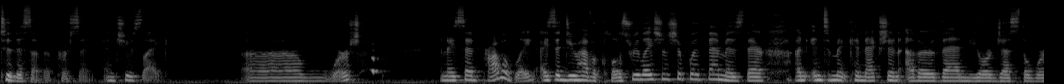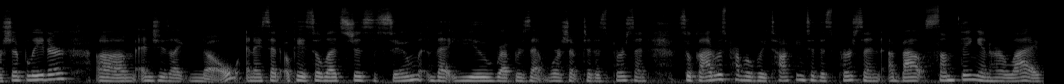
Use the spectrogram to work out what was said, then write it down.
to this other person? And she was like, Uh, worship? And I said, probably. I said, do you have a close relationship with them? Is there an intimate connection other than you're just the worship leader? Um, and she's like, no. And I said, okay, so let's just assume that you represent worship to this person. So God was probably talking to this person about something in her life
